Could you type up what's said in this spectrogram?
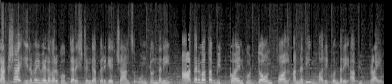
లక్ష ఇరవై వేల వరకు గరిష్టంగా పెరిగే ఛాన్స్ ఉంటుందని ఆ తర్వాత బిట్ కాయిన్కు డౌన్ ఫాల్ అన్నది మరికొందరి అభిప్రాయం.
